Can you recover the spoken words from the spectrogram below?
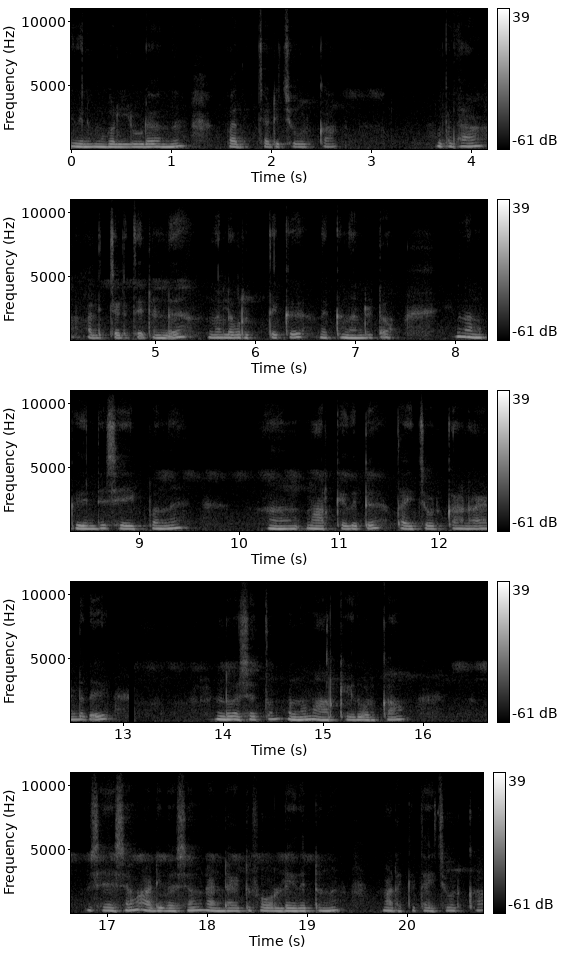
ഇതിന് മുകളിലൂടെ ഒന്ന് പതിച്ചടിച്ചു കൊടുക്കുക. അപ്പോൾ ഇതാ അടിച്ചെടുത്തിട്ടുണ്ട്. നല്ല വൃത്തിക്ക് നിൽക്കുന്നുണ്ട് കേട്ടോ. ഇനി നമുക്ക് ഇതിന്റെ ഷേപ്പ് ഒന്ന് മാർക്ക് ചെയ്തിട്ട് തയ്ച്ചു കൊടുക്കുകയാണ് വേണ്ടത്. രണ്ട് വശത്തും ഒന്ന് മാർക്ക് ചെയ്ത് കൊടുക്കാം. ശേഷം അടിവശം രണ്ടായിട്ട് ഫോൾഡ് ചെയ്തിട്ടൊന്ന് മടക്കി തയ്ച്ച് കൊടുക്കുക.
